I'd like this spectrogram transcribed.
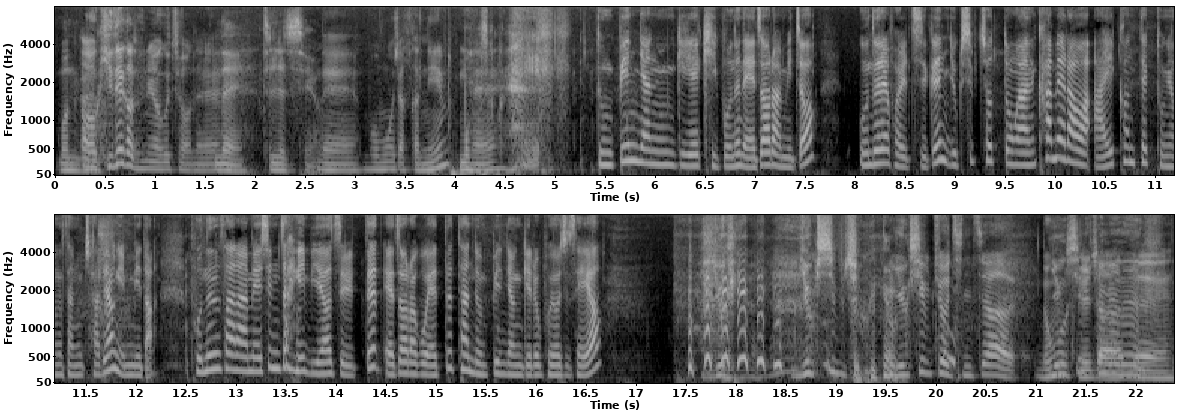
뭔가요? 어 기대가 되네요, 그렇죠? 네. 네, 들려주세요. 네, 모모 작가님. 모모 네. 눈빛 연기의 기본은 애절함이죠. 오늘의 벌칙은 60초 동안 카메라와 아이 컨택 동영상 촬영입니다. 보는 사람의 심장이 미어질 듯 애절하고 애틋한 눈빛 연기를 보여주세요. 60초요. 60초 진짜 너무 60 길다. 초면은 네.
